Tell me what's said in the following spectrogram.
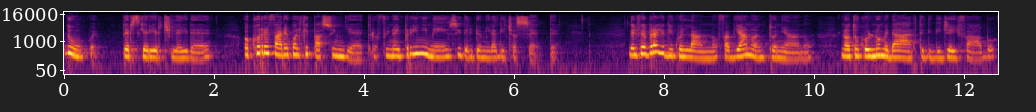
Dunque, per schiarirci le idee, occorre fare qualche passo indietro fino ai primi mesi del 2017. Nel febbraio di quell'anno Fabiano Antoniano, noto col nome d'arte di DJ Fabo,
